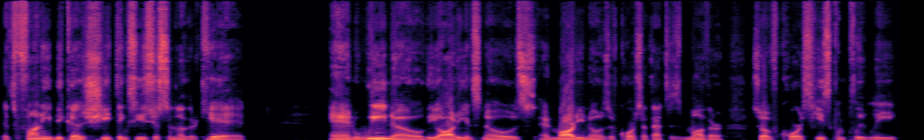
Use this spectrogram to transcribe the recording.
It's funny because she thinks he's just another kid. And we know, the audience knows, and Marty knows, of course, that that's his mother. So, of course, he's completely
